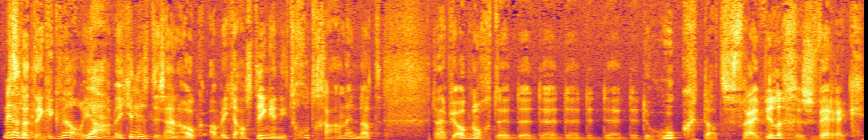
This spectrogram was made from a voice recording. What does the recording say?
ja dat denk ik wel. Ja, weet je, dus er zijn ook, weet je, als dingen niet goed gaan en dat, dan heb je ook nog de, de, de, de, de, de, de hoek dat vrijwilligerswerk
